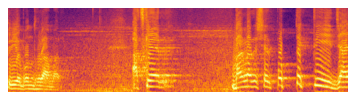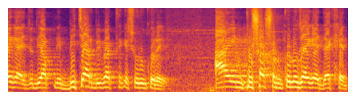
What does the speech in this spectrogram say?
প্রিয় বন্ধুরা আমার। আজকের বাংলাদেশের প্রত্যেকটি জায়গায় যদি আপনি বিচার বিভাগ থেকে শুরু করে আইন, প্রশাসন কোনো জায়গায় দেখেন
